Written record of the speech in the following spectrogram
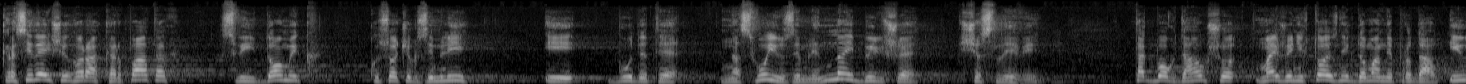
красивейших горах Карпатах, свій домик, кусочок землі, і будете на своїй землі найбільше щасливі. Так Бог дав, що майже ніхто з них дома не продав і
